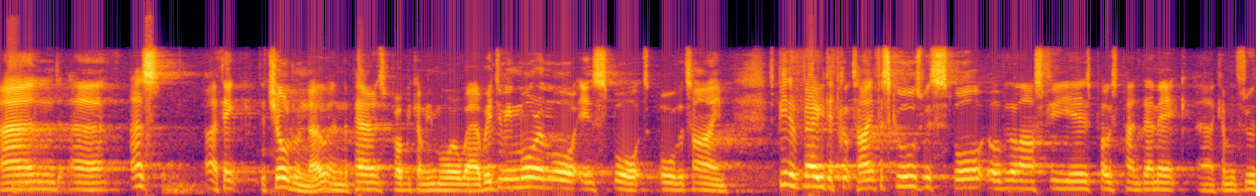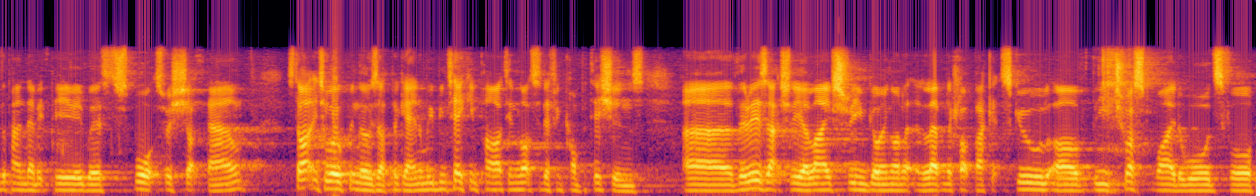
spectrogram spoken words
And uh, as I think the children know, and the parents are probably becoming more aware, we're doing more and more in sport all the time. Been a very difficult time for schools with sport over the last few years, post pandemic, uh, coming through the pandemic period where sports were shut down, starting to open those up again. And we've been taking part in lots of different competitions. Uh, there is actually a live stream going on at 11 o'clock back at school of the Trust Wide Awards for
